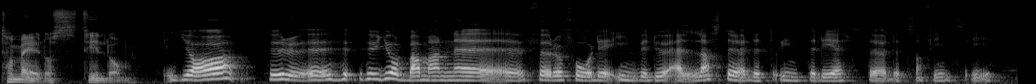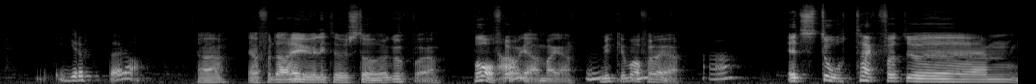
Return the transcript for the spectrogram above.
ta med oss till dem? Ja, hur, eh, hur jobbar man eh, för att få det individuella stödet och inte det stödet som finns i, i grupper då? Ja, ja för där är ju lite större grupper. Ja. Bra fråga ja. Maggan. Mm. Mycket bra mm. fråga. Ja. Ett stort tack för att du ehm,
